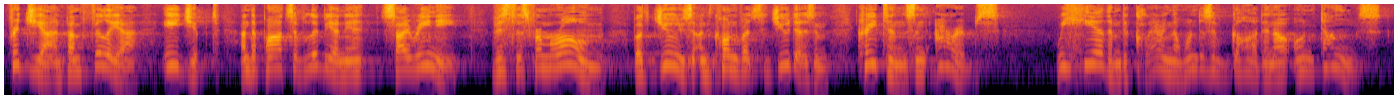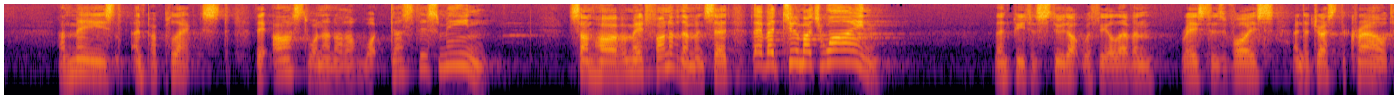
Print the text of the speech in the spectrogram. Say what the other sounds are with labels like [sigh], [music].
Phrygia and Pamphylia, Egypt, and the parts of Libya near Cyrene, visitors from Rome, both Jews and converts to Judaism, Cretans and Arabs. We hear them declaring the wonders of God in our own tongues. Amazed and perplexed, they asked one another, What does this mean? Some, however, made fun of them and said, They've had too much wine. Then Peter stood up with the eleven, raised his voice, and addressed the crowd.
